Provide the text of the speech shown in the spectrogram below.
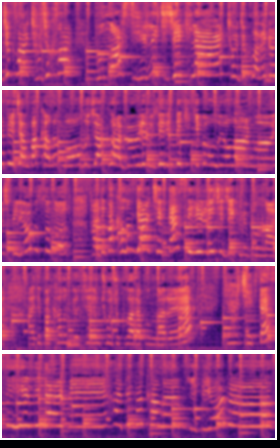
Çocuklar çocuklar bunlar sihirli içecekler. Çocuklara götüreceğim bakalım ne olacaklar. Böyle üzerindeki gibi oluyorlarmış biliyor musunuz? Hadi bakalım gerçekten sihirli içecek mi bunlar? Hadi bakalım götürelim çocuklara bunları. Gerçekten sihirliler mi? Hadi bakalım gidiyoruz.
